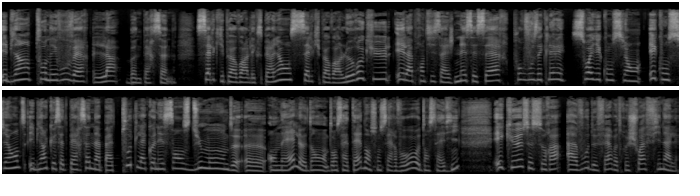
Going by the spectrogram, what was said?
eh bien, tournez-vous vers la bonne personne. Celle qui peut avoir l'expérience, celle qui peut avoir le recul et l'apprentissage nécessaire pour vous éclairer. Soyez conscient et consciente, eh bien, que cette personne n'a pas toute la connaissance du monde euh, en elle, dans, dans sa tête, dans son cerveau, dans sa vie, et que ce sera à vous de faire votre choix final.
